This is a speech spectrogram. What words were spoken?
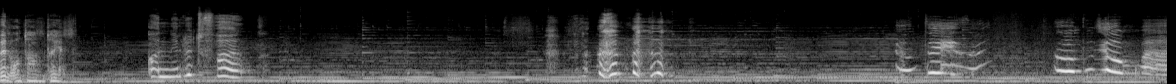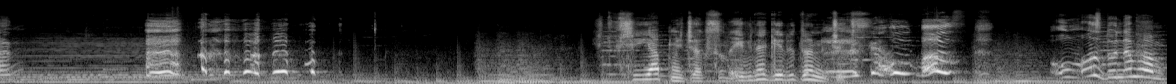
Ben odamdayım. Anne lütfen. ya teyze ne yapacağım ben? Şey yapmayacaksın. Evine geri döneceksin. Ya olmaz. Olmaz dönemem.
